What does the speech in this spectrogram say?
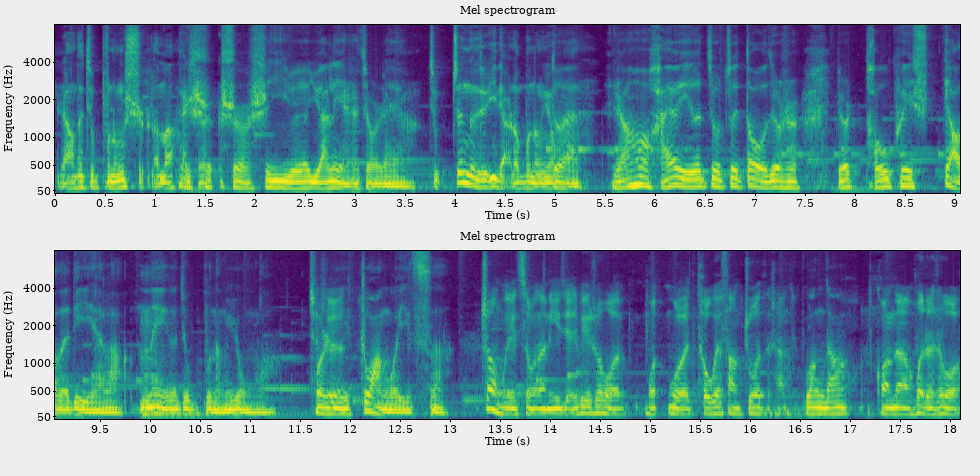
然后它就不能使了吗？还是是是一原原理是就是这样，就真的就一点都不能用？对。然后还有一个就最逗的就是，比如头盔掉在地下了，那个就不能用了，或者你撞过一次。撞过一次我能理解，就比如说我我我头盔放桌子上，咣当咣当，或者是我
